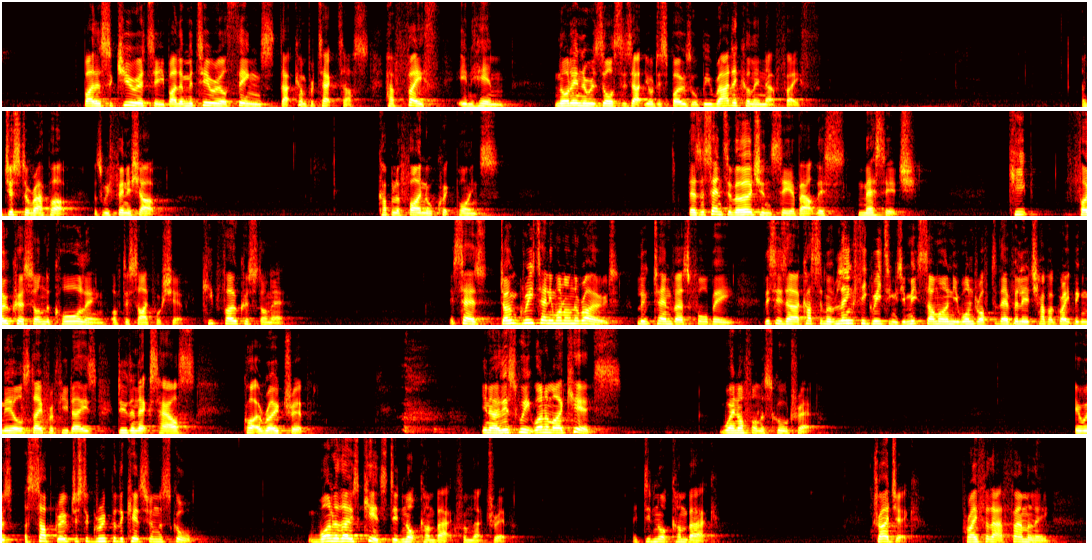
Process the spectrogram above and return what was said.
by the security, by the material things that can protect us. Have faith in Him not in the resources at your disposal. Be radical in that faith. And just to wrap up, as we finish up, a couple of final quick points. There's a sense of urgency about this message. Keep focus on the calling of discipleship. Keep focused on it. It says, Don't greet anyone on the road. Luke 10, verse 4b. This is a custom of lengthy greetings. You meet someone, you wander off to their village, have a great big meal, stay for a few days, do the next house. Quite a road trip. You know, this week, one of my kids went off on a school trip. It was a subgroup, just a group of the kids from the school. One of those kids did not come back from that trip. They did not come back. Tragic. Pray for that family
